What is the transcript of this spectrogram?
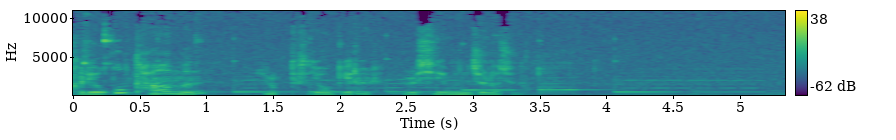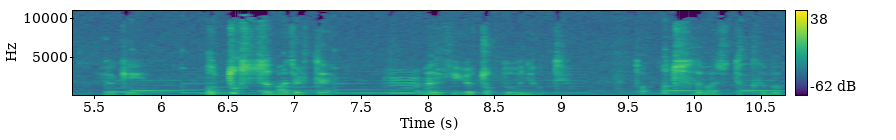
그리고 다음은 이렇게 해서 여기를 열심히 문질러주는 거. 여기 보톡스 맞을 때, 음, 여기 이쪽 부분이 같아요. 턱 보톡스 맞을 때 그 부분.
